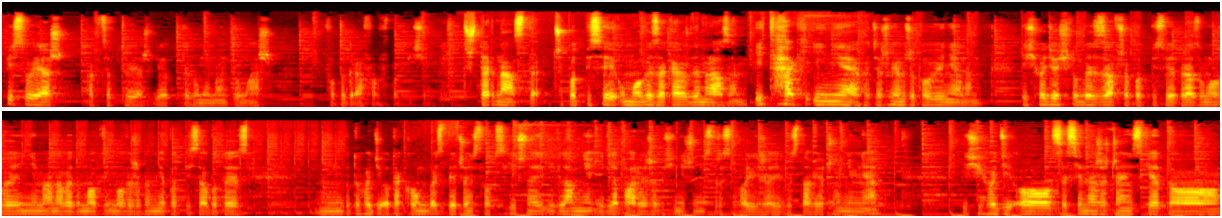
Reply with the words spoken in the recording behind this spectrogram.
Wpisujesz, akceptujesz i od tego momentu masz fotografa w podpisie. 14. Czy podpisuję umowy za każdym razem? I tak, i nie, chociaż wiem, że powinienem. Jeśli chodzi o śluby, zawsze podpisuję teraz umowy i nie ma nawet umowy, umowy żebym nie podpisał, bo to jest mm, bo tu chodzi o taką bezpieczeństwo psychiczne i dla mnie, i dla pary, żeby się niczym nie stresowali, że ich wystawię, czy oni mnie. Jeśli chodzi o sesje narzeczeńskie, to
